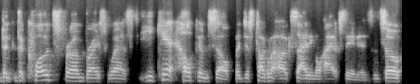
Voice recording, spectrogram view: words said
the the quotes from Bryce West, he can't help himself but just talk about how exciting Ohio State is, and so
